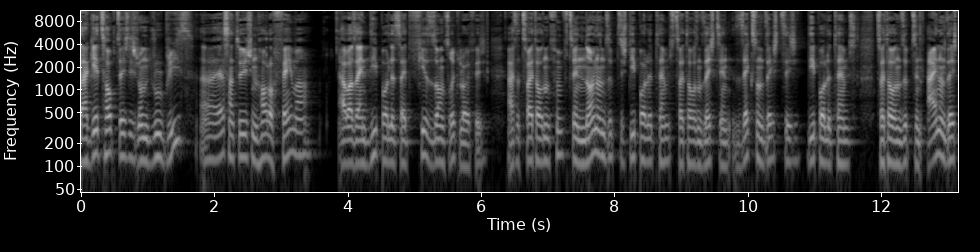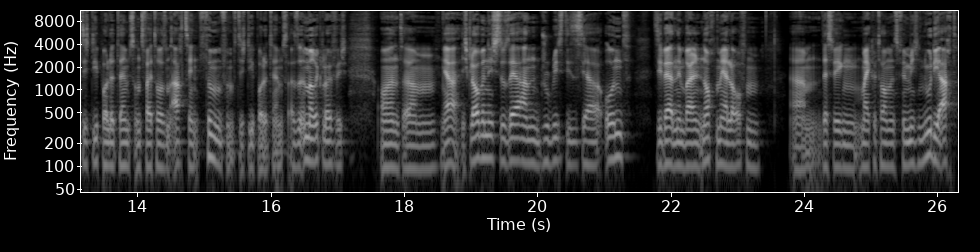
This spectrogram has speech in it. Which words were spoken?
Da geht es hauptsächlich um Drew Brees. Äh, er ist natürlich ein Hall of Famer, aber sein Deep Ball ist seit vier Saisons rückläufig. Er hatte 2015 79 Deep Ball Attempts, 2016 66 Deep Ball Attempts, 2017 61 Deep Ball Attempts und 2018 55 Deep Ball Attempts. Also immer rückläufig. Und ähm, ja, ich glaube nicht so sehr an Drew Brees dieses Jahr und sie werden den Ball noch mehr laufen. Ähm, deswegen Michael Thomas für mich nur die 8.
